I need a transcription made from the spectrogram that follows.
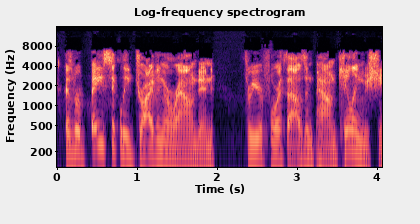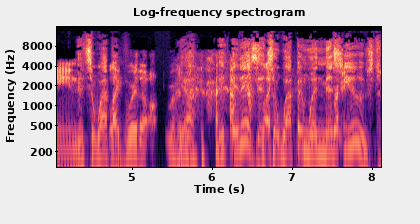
because we're basically driving around in three or four thousand pound killing machines. It's a weapon. Like we're the Yeah, it, it is. It's a weapon when misused.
